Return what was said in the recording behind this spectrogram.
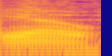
Yo.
